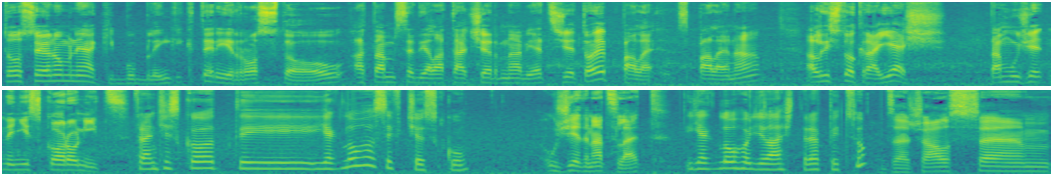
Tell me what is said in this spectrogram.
to jsou jenom nějaký bublinky, které rostou a tam se dělá ta černá věc, že to je pale, spalena, ale když to kraješ, tam už je, není skoro nic. Francesco, ty jak dlouho jsi v Česku? Už 11 let. Jak dlouho děláš teda pizzu? Začal jsem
